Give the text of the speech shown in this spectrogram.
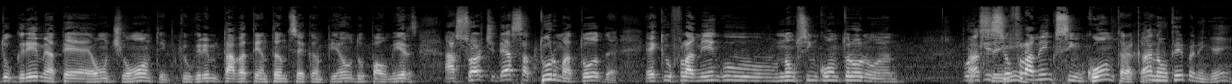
do Grêmio até ontem ontem, porque o Grêmio estava tentando ser campeão, do Palmeiras. A sorte dessa turma toda é que o Flamengo não se encontrou no ano. Porque Ah, se o Flamengo se encontra, cara, Ah, não tem pra ninguém.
